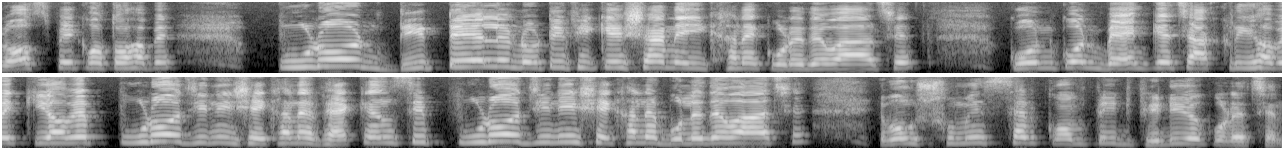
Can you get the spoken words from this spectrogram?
গ্রস পে কত হবে পুরো ডিটেল নোটিফিকেশান এইখানে করে দেওয়া আছে। কোন কোন ব্যাংকে চাকরি হবে, কি হবে, পুরো জিনিস এখানে ভ্যাকেন্সি পুরো জিনিস এখানে বলে দেওয়া আছে এবং সুমিত স্যার কমপ্লিট ভিডিও করেছেন।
